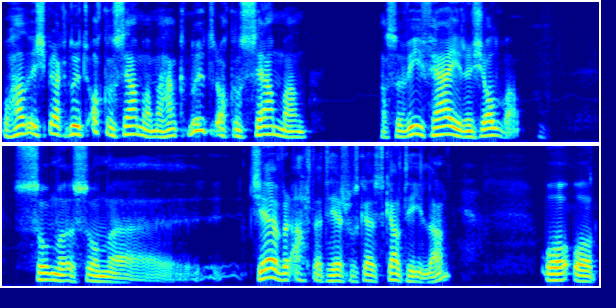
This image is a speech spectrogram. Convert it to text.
Og han ikke bare knyter okkon saman, men han knyter okkon saman, altså vi feiren sjolvan, som, som uh, djever alt det her som skal, skal til han. Ja Og, og,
